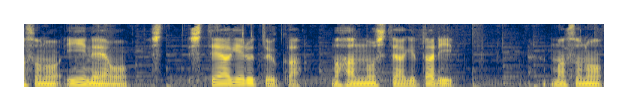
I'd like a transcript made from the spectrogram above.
あその「いいね」をしてあげるというか、まあ、反応してあげたりまあその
